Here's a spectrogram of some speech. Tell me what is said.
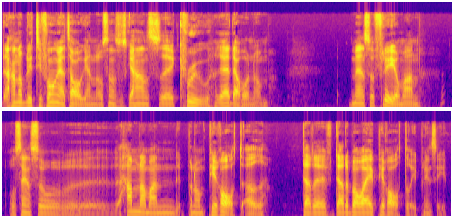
han har blivit tillfångatagen och sen så ska hans eh, crew rädda honom. Men så flyr man och sen så eh, hamnar man på någon piratö. Där det, där det bara är pirater i princip.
